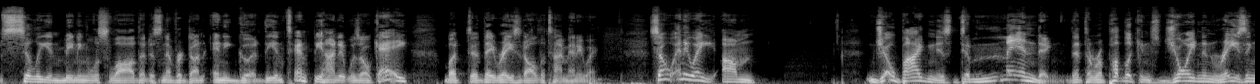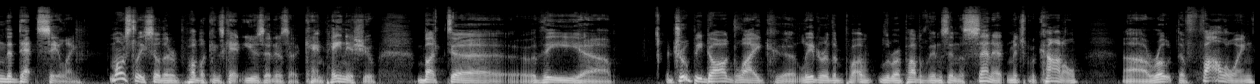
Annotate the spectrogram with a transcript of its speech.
silly and meaningless law that has never done any good. The intent behind it was okay, but uh, they raise it all the time anyway. So anyway, um, Joe Biden is demanding that the Republicans join in raising the debt ceiling. Mostly so the Republicans can't use it as a campaign issue, but uh, the uh, droopy dog-like uh, leader of the, the Republicans in the Senate, Mitch McConnell, uh, wrote the following.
